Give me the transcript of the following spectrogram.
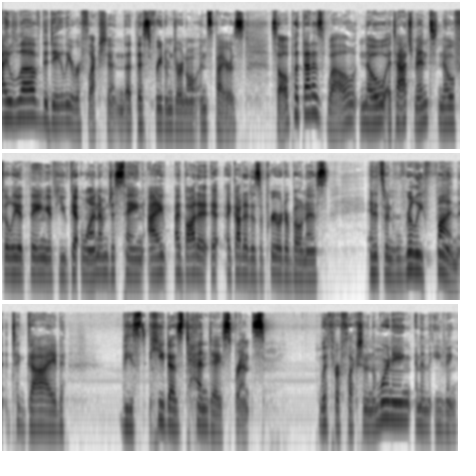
I love the daily reflection that this Freedom Journal inspires. So I'll put that as well. No attachment, no affiliate thing if you get one. I'm just saying I, I bought it, I got it as a pre order bonus. And it's been really fun to guide these. He does 10 day sprints with reflection in the morning and in the evening.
